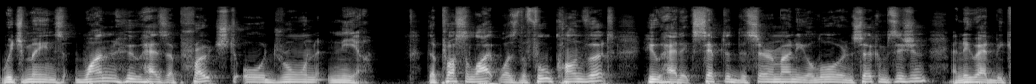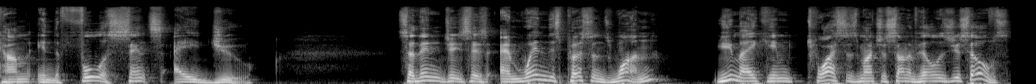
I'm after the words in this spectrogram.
which means one who has approached or drawn near. The proselyte was the full convert who had accepted the ceremonial law and circumcision and who had become in the fullest sense a Jew. So then Jesus says, and when this person's won, you make him twice as much a son of hell as yourselves.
